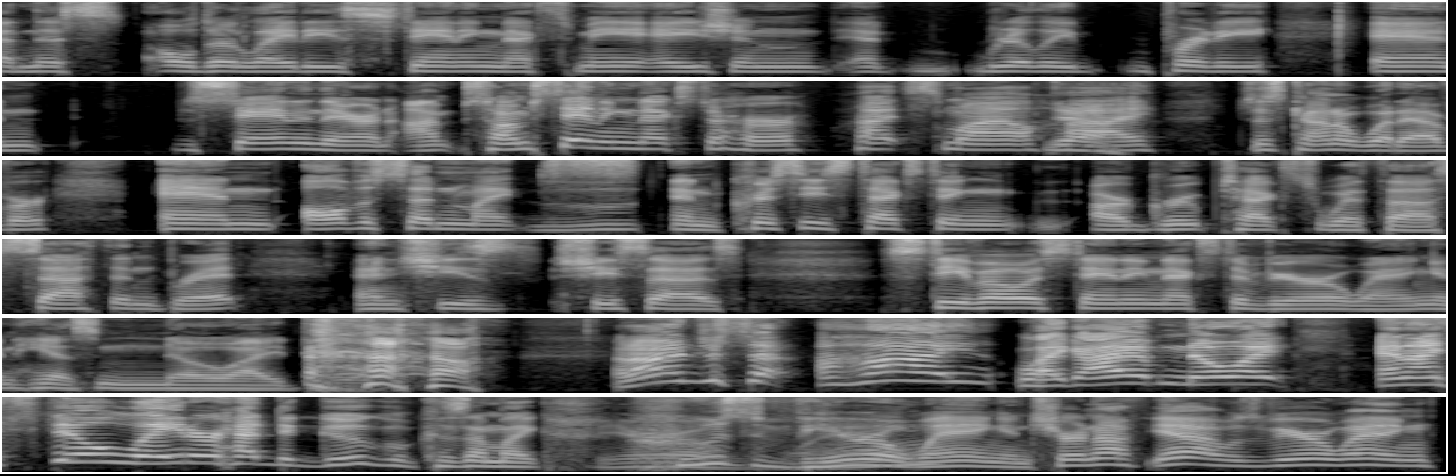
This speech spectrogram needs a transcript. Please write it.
and this older lady's standing next to me, Asian, and really pretty, and standing there, and I'm so I'm standing next to her. Hi, smile, Yeah. hi, just kind of whatever. And all of a sudden, my zzz, and Chrissy's texting our group text with uh, Seth and Britt, and she's she says, Steve-O is standing next to Vera Wang, and he has no idea. and I just said, uh, hi. Like, I have no idea. And I still later had to Google because I'm like, who's Vera Wang? And sure enough, yeah, it was Vera Wang.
